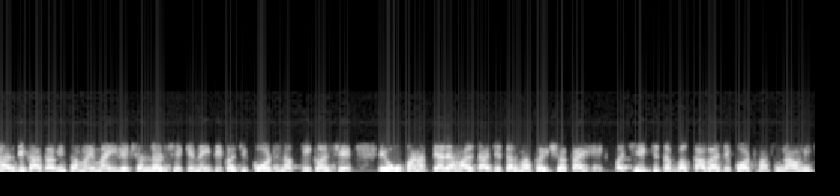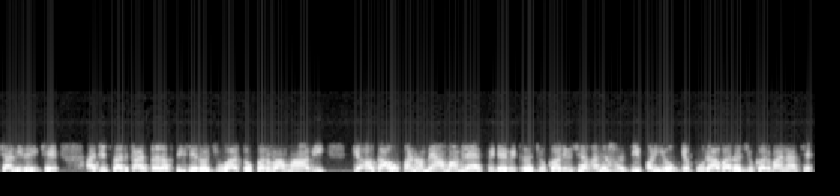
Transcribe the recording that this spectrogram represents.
હાર્દિક આગામી સમયમાં ઇલેક્શન લડશે કે નહીં તે હજી કોર્ટ નક્કી કરશે. એવું પણ અત્યારે હાલ તાજેતરમાં કહી શકાય. એક પછી એક જે તબક્કાવાર જે કોર્ટમાં સુનાવણી ચાલી રહી છે. આજે સરકાર તરફથી જે રજૂઆતો કરવામાં આવી કે અગાઉ પણ અમે આ મામલે એફિડેવિટ રજૂ કર્યું છે અને હજી પણ યોગ્ય પુરાવા રજૂ કરવાના છે.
